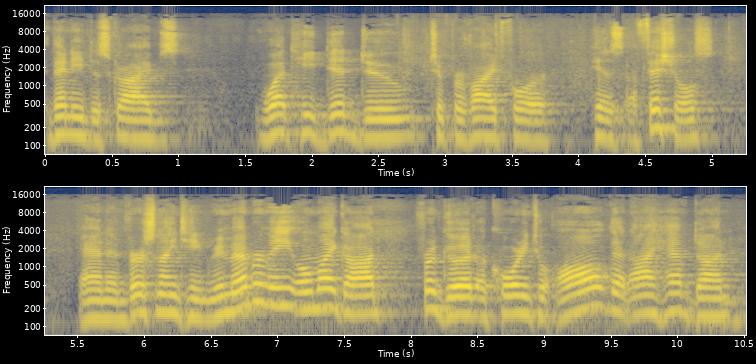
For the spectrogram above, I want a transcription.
then he describes what he did do to provide for his officials. And in verse 19, remember me, O my God, for good, according to all that I have done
